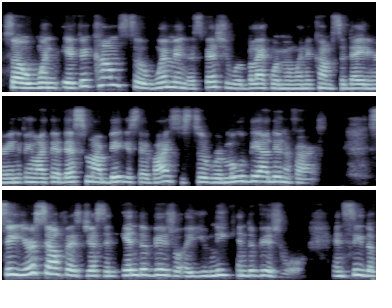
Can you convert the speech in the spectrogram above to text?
So when if it comes to women especially with black women when it comes to dating or anything like that that's my biggest advice is to remove the identifiers See yourself as just an individual, a unique individual, and see the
